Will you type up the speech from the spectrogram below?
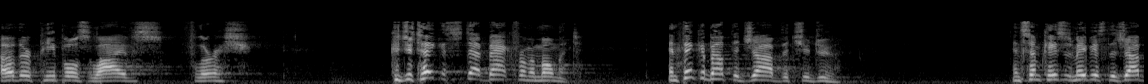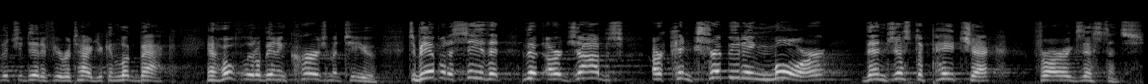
other people's lives flourish? Could you take a step back from a moment and think about the job that you do? In some cases, maybe it's the job that you did if you're retired. You can look back and hopefully it'll be an encouragement to you to be able to see that, that our jobs are contributing more than just a paycheck for our existence.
